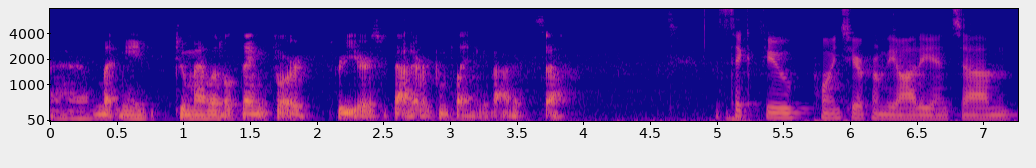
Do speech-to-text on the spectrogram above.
uh, let me do my little thing for three years without ever complaining about it. So let's take a few points here from the audience. Um,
